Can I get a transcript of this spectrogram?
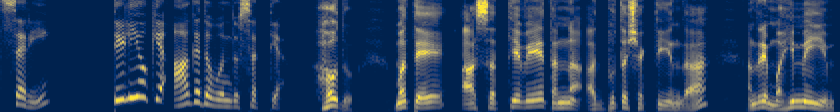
ಸರಿ ತಿಳಿಯೋಕೆ ಆಗದ ಒಂದು ಸತ್ಯ. ಹೌದು ಮತ್ತೆ ಆ ಸತ್ಯವೇ ತನ್ನ ಅದ್ಭುತ ಶಕ್ತಿಯಿಂದ ಅಂದ್ರೆ ಮಹಿಮೆಯಿಂ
